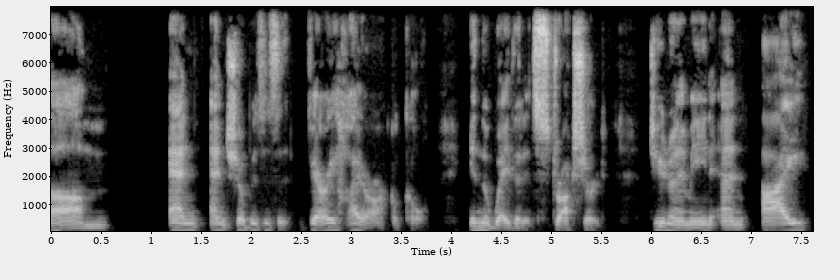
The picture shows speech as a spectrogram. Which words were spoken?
Um, and and show business is very hierarchical in the way that it's structured. Do you know what I mean? And I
